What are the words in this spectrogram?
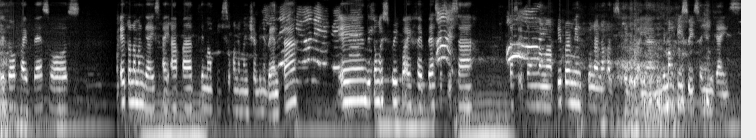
Ito, 5 pesos. Ito naman guys ay apat, limang piso ko naman siya binibenta. And itong spray ko ay 5 pesos isa. Tapos itong mga peppermint ko na naka-display ko, ayan. Limang piso isa yan guys.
